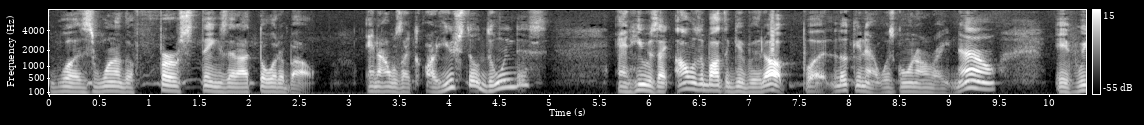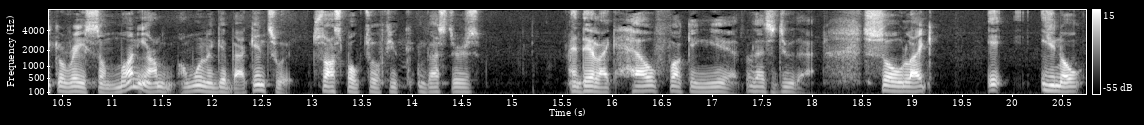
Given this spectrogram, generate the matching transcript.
was one of the first things that i thought about and i was like are you still doing this and he was like, I was about to give it up, but looking at what's going on right now, if we could raise some money, I'm, I'm willing to get back into it. So I spoke to a few investors and they're like, hell fucking yeah, let's do that. So like it you know,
